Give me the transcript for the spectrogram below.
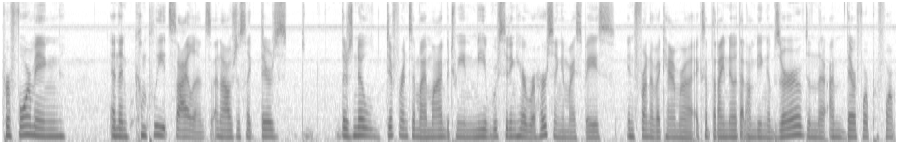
performing and then complete silence. And i was just like there's there's no difference in my mind between me sitting here rehearsing in my space in front of a camera except that i know that i'm being observed and that i'm therefore perform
